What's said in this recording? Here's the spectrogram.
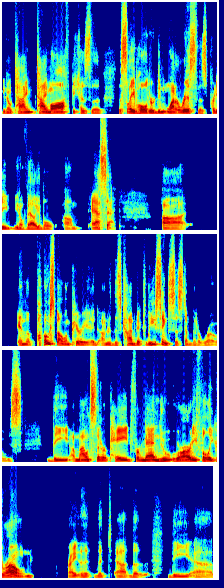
you know time time off because the the slaveholder didn't want to risk this pretty you know valuable um, asset. Uh, in the postbellum period, under this convict leasing system that arose, the amounts that are paid for men who, who are already fully grown right? That uh, the the uh,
